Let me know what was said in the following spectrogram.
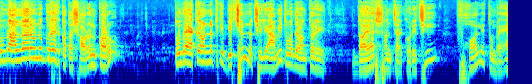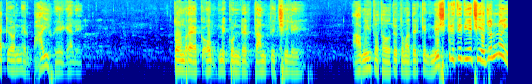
তোমরা আল্লাহর অনুগ্রহের কথা স্মরণ করো তোমরা একে অন্য থেকে বিচ্ছিন্ন ছিলে, আমি তোমাদের অন্তরে দয়ার সঞ্চার করেছি, ফলে তোমরা একে অন্যের ভাই হয়ে গেলে। তোমরা এক অগ্নিকুণ্ডের প্রান্তে ছিলে, আমি তথা হতে তোমাদেরকে নিষ্কৃতি দিয়েছি এজন্যই,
